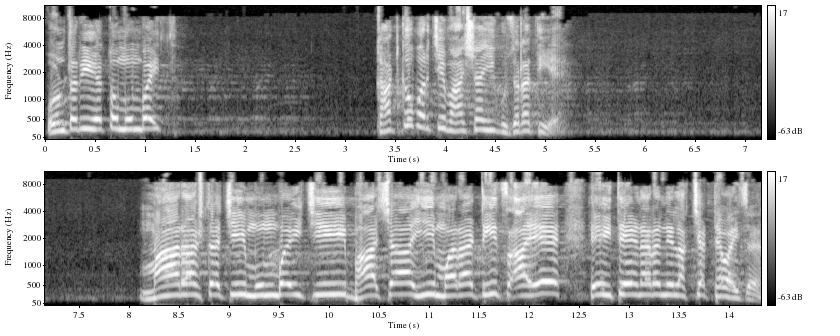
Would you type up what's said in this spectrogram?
कोणतरी येतो मुंबईत? काटकोपरची भाषा ही गुजराती आहे. महाराष्ट्राची मुंबईची भाषा ही मराठीच आहे हे इथे येणाऱ्यांनी लक्षात ठेवायचं.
